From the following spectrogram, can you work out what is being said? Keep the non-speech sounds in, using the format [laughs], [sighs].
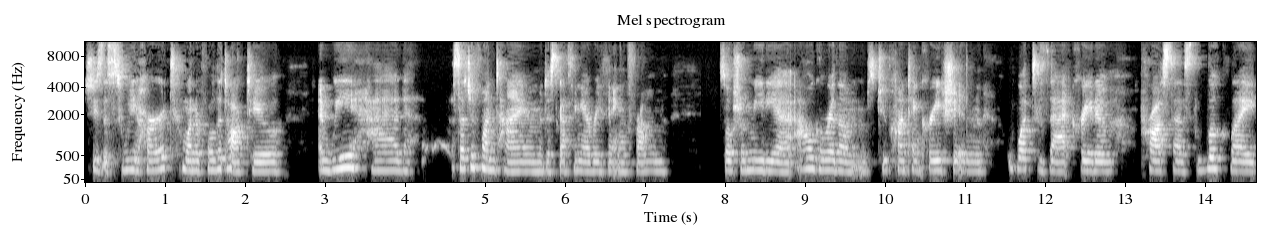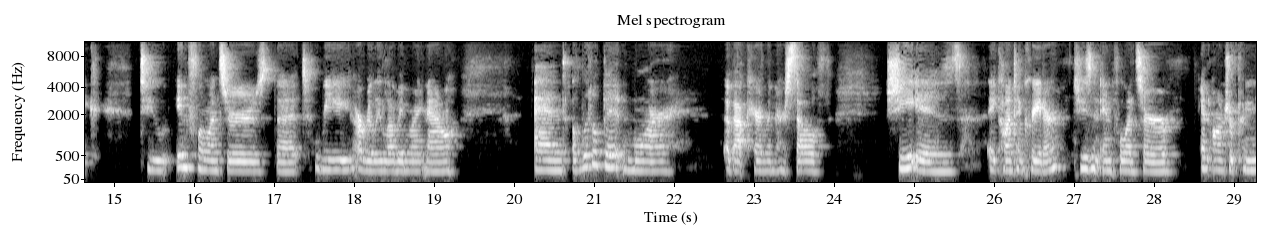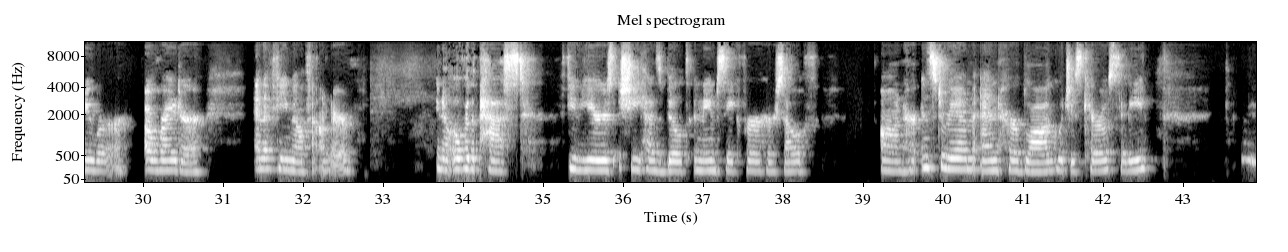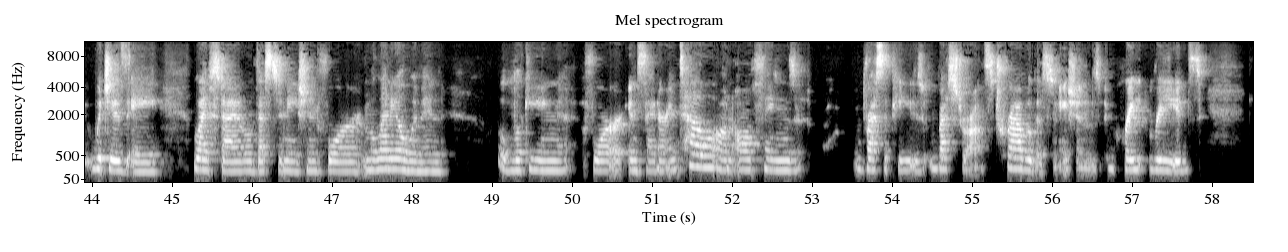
She's a sweetheart, wonderful to talk to, and we had such a fun time discussing everything from social media algorithms to content creation what does that creative process look like to influencers that we are really loving right now? And a little bit more about carolyn herself. She is a content creator. She's an influencer an entrepreneur a writer and a female founder. You know over the past few years, she has built a namesake for herself on her Instagram and her blog, which is Caro City, which is a lifestyle destination for millennial women looking for insider intel on all things recipes, restaurants, travel destinations, great reads,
